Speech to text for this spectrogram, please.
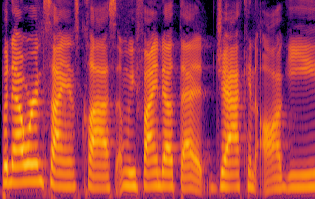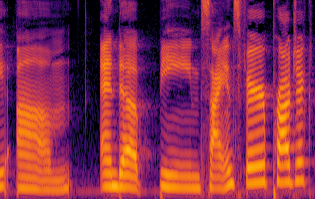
but now we're in science class and we find out that Jack and Augie um end up being science fair project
